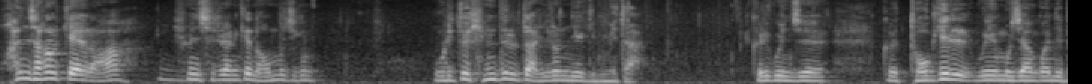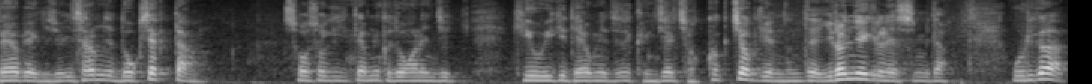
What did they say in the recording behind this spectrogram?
환상을 깨라. 음. 현실이라는 게 너무 지금 우리도 힘들다 이런 얘기입니다. 그리고 이제 그 독일 외무장관이 베어백이죠. 이 사람 이제 녹색당 소속이기 때문에 그동안에 이제 기후 위기 대응에 대해서 굉장히 적극적이었는데 이런 얘기를 했습니다. 우리가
